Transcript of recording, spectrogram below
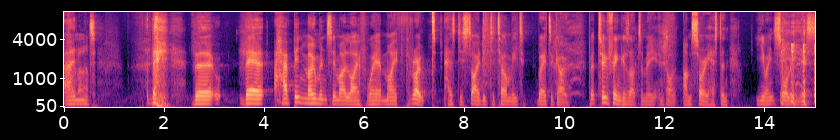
and the, the there have been moments in my life where my throat has decided to tell me to, where to go. Put two fingers up to me and gone, I'm sorry, Heston, you ain't swallowing this.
